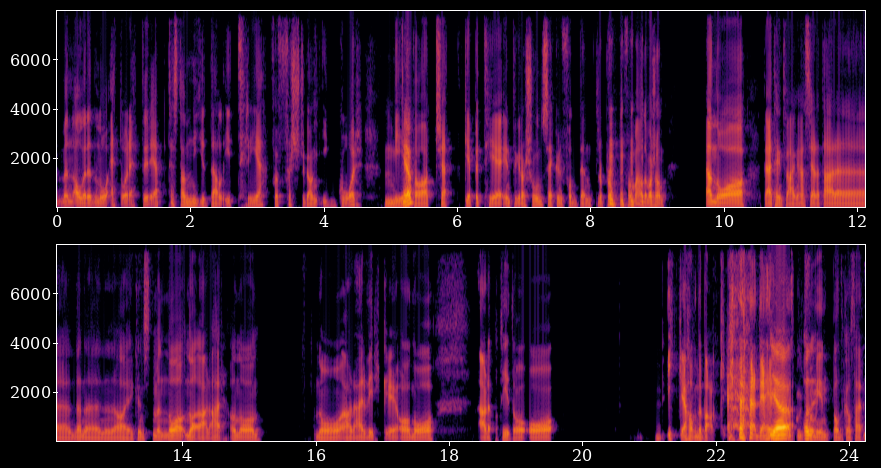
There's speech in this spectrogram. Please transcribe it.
men allerede nå, ett år etter Jeg testa nye DAL-I 3 for første gang i går, med Ja. da chat-GPT-integrasjon, så jeg kunne få den til å plotte for meg. Og det var sånn Ja, nå Det har jeg tenkt hver gang jeg ser dette her, eh, denne, denne AI-kunsten, men nå, nå er det her. Og nå, nå er det her virkelig. Og nå er det på tide å, å ikke havne bak. det er hele Ja, utgangspunktet for min podkast her.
